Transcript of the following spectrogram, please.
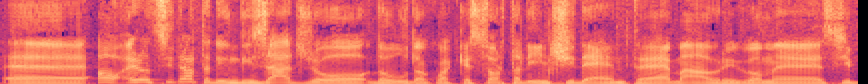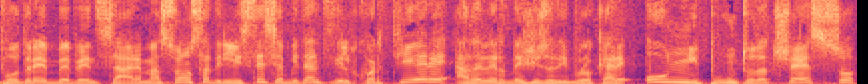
Eh, oh, e non si tratta di un disagio dovuto a qualche sorta di incidente, eh, Mauri, come si potrebbe pensare, ma sono stati gli stessi abitanti del quartiere ad aver deciso di bloccare ogni punto d'accesso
